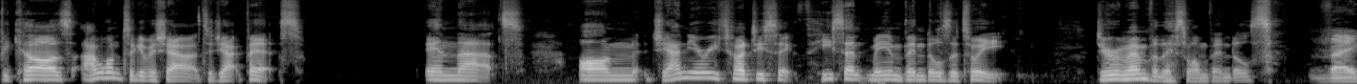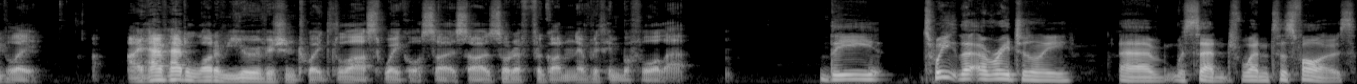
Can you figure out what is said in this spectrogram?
because I want to give a shout out to Jack Pitts. In that, on January 26th, he sent me and Bindles a tweet. Do you remember this one, Bindles? Vaguely. I have had a lot of Eurovision tweets the last week or so, so I've sort of forgotten everything before that. The tweet that originally uh, was sent went as follows.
